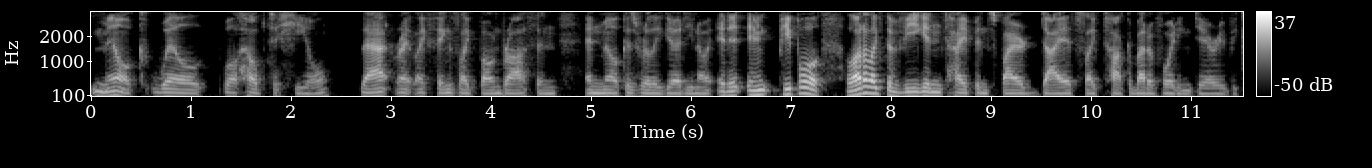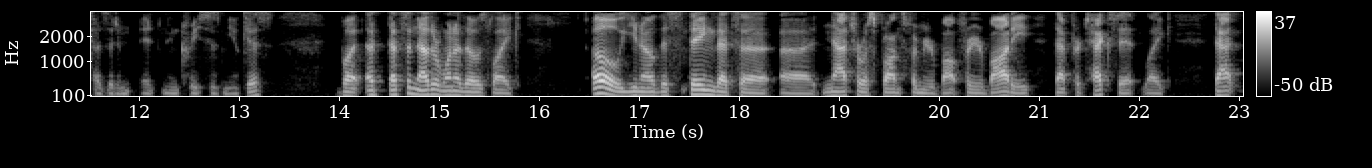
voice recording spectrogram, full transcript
milk will will help to heal that right? Like things like bone broth and and milk is really good you know? It, it, it people a lot of like the vegan type inspired diets like talk about avoiding dairy because it it increases mucus. But that, that's another one of those like oh you know this thing that's a, a natural response from your for your body that protects it like that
